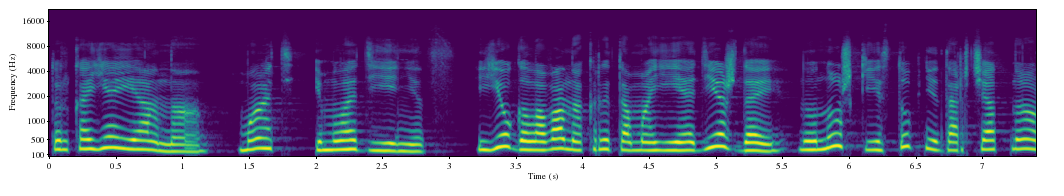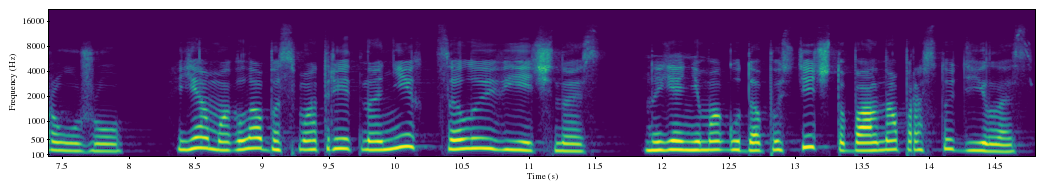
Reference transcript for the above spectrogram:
Только я и она, мать и младенец. Ее голова накрыта моей одеждой, но ножки и ступни торчат наружу. Я могла бы смотреть на них целую вечность, но я не могу допустить, чтобы она простудилась.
